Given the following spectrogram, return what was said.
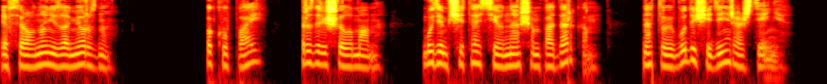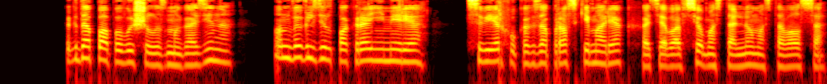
я все равно не замерзну. «Покупай», — разрешила мама. «Будем считать ее нашим подарком на твой будущий день рождения». Когда папа вышел из магазина, он выглядел, по крайней мере, сверху, как заправский моряк, хотя во всем остальном оставался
